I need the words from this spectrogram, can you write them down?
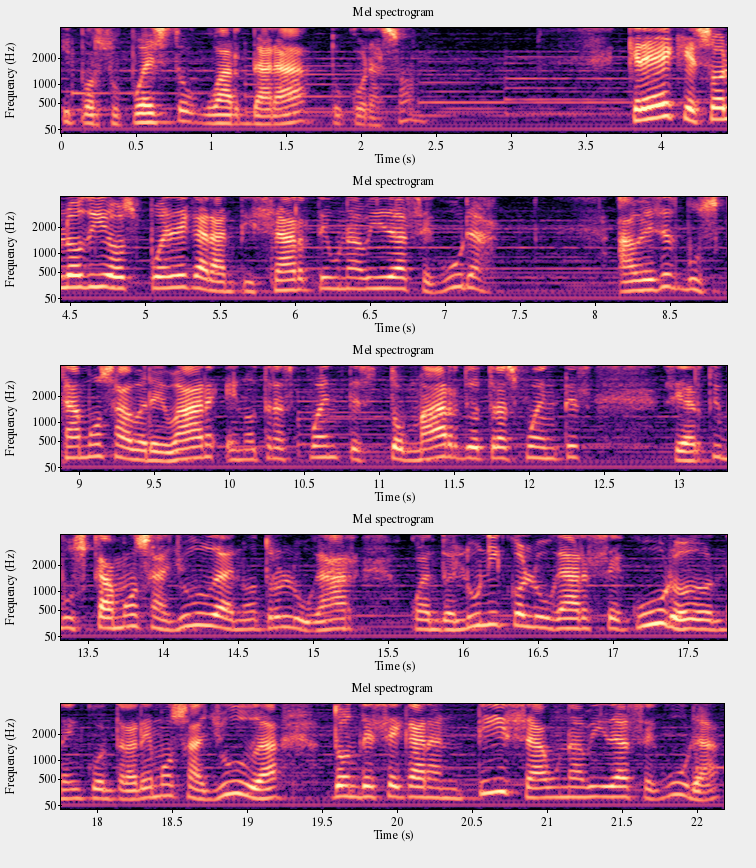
y por supuesto guardará tu corazón. Cree que solo Dios puede garantizarte una vida segura. A veces buscamos abrevar en otras fuentes, tomar de otras fuentes, ¿cierto? Y buscamos ayuda en otro lugar, cuando el único lugar seguro donde encontraremos ayuda, donde se garantiza una vida segura,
